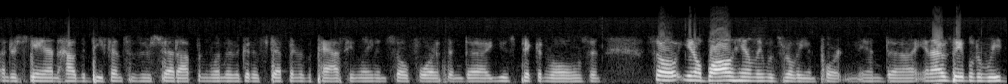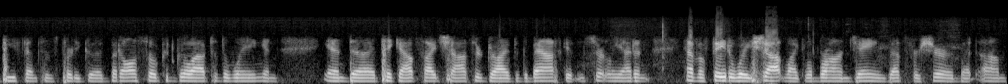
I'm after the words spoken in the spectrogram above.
understand how the defenses are set up and when they're going to step into the passing lane and so forth, and uh, use pick and rolls. And so you know, ball handling was really important, and uh, and I was able to read defenses pretty good, but also could go out to the wing and and uh, take outside shots or drive to the basket. And certainly, I didn't have a fadeaway shot like LeBron James, that's for sure. But um,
